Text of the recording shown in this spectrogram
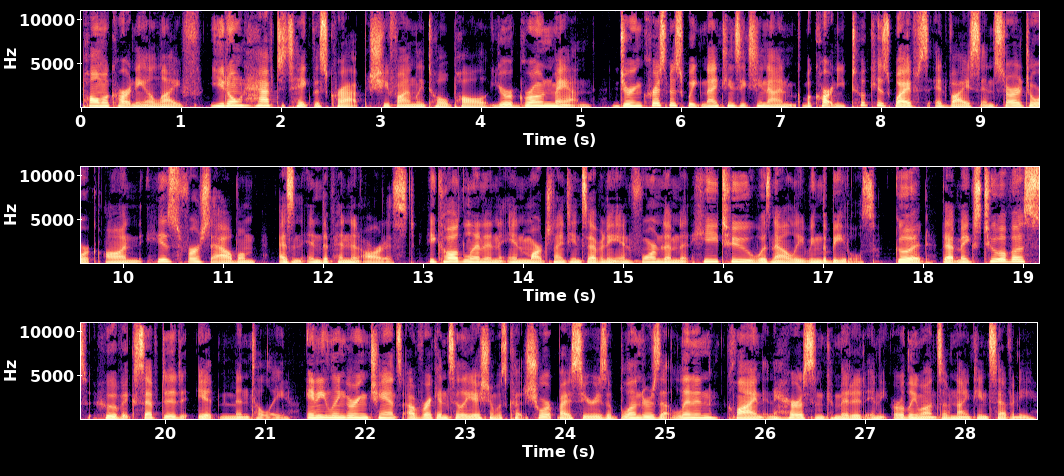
Paul McCartney a life. You don't have to take this crap, she finally told Paul. You're a grown man. During Christmas week 1969, McCartney took his wife's advice and started to work on his first album as an independent artist. He called Lennon in March 1970 and informed them that he too was now leaving the Beatles. Good. That makes two of us who have accepted it mentally. Any lingering chance of reconciliation was cut short by a series of blunders that Lennon, Klein, and Harrison committed in the early months of 1970.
